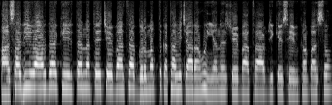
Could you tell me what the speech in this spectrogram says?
ਆਸਾ ਦੀ ਵਾਰ ਦਾ ਕੀਰਤਨ ਅਤੇ ਚੇ ਬਾਸਾ ਗੁਰਮਤ ਕਥਾ ਵਿਚਾਰਾਂ ਹੋਈਆਂ ਨੇ ਚੇ ਬਾਸਾ ਆਪ ਜੀ ਕੇ ਸੇਵਕਾਂ ਪਾਸੋਂ।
